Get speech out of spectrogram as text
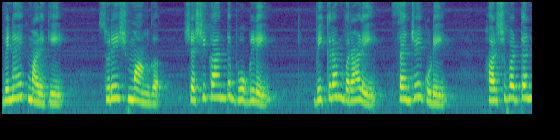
विनायक माळके सुरेश मांग शशिकांत भोगले विक्रम वराळे संजय गुडे हर्षवर्धन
